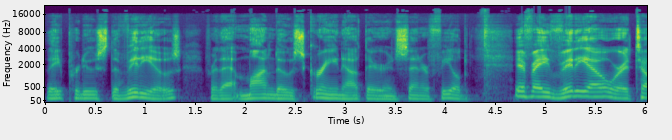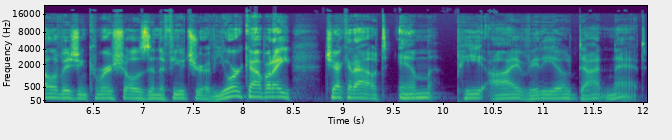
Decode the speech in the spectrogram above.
They produce the videos for that Mondo screen out there in center field. If a video or a television commercial is in the future of your company, check it out mpivideo.net.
